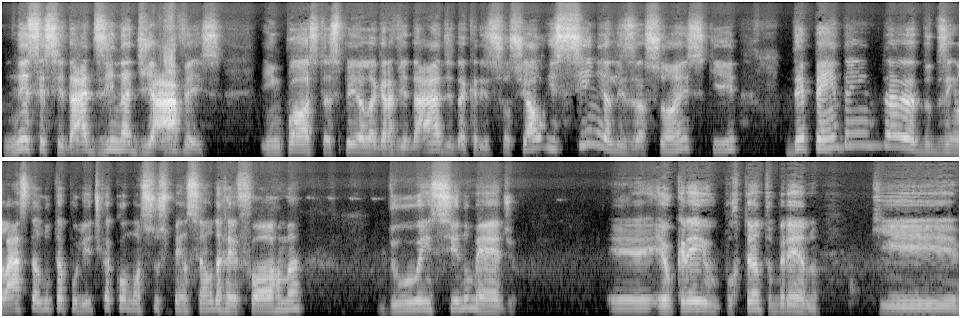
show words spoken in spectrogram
necessidades inadiáveis impostas pela gravidade da crise social e sinalizações que dependem da, do desenlace da luta política, como a suspensão da reforma do ensino médio. É, eu creio, portanto, Breno, que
